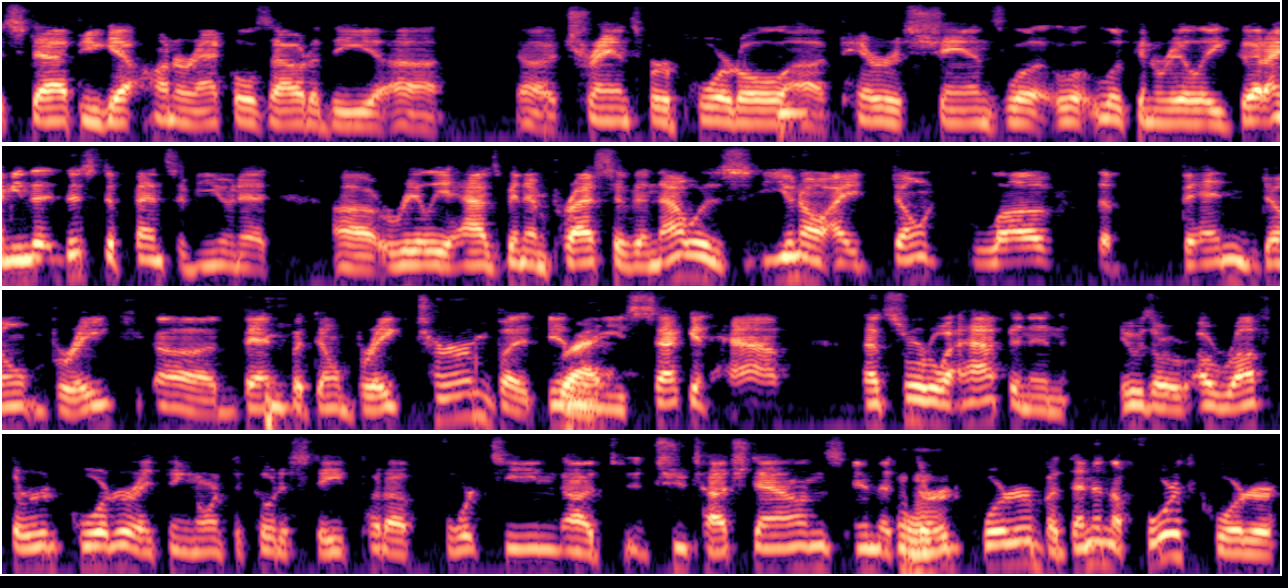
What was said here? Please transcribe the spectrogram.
step. You get Hunter Echols out of the uh, uh, transfer portal. Uh, Paris Shand lo- lo- looking really good. I mean th- this defensive unit uh, really has been impressive. And that was you know i don't love the bend don't break uh, bend but don't break term. But in right. the second half that's sort of what happened. And it was a, a, rough third quarter. I think North Dakota State put up 14, uh, two, two touchdowns in the mm-hmm. third quarter, but then in the fourth quarter,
